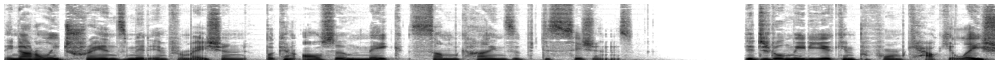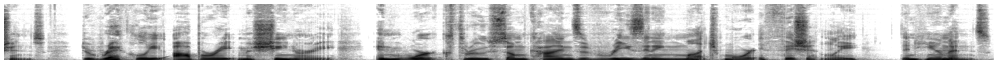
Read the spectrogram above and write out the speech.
They not only transmit information, but can also make some kinds of decisions. Digital media can perform calculations, directly operate machinery, and work through some kinds of reasoning much more efficiently than humans.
